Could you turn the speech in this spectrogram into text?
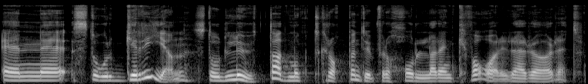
En eh, stor gren stod lutad mot kroppen typ för att hålla den kvar i det här röret.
